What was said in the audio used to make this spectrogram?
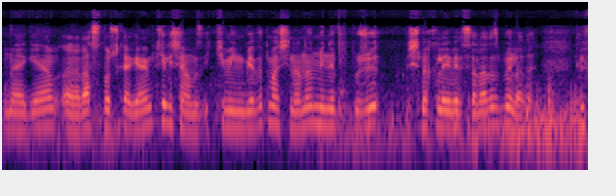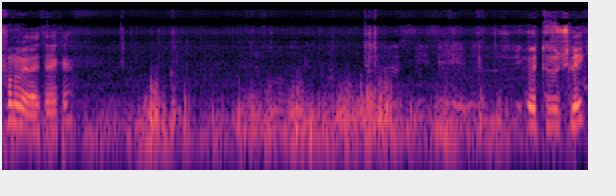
ularga ham e, rastochkaga ham kelishamiz. Ikki ming berib mashinani minib уже ishni qilaversalaringiz bo'ladi. Telefon nomer ayting aka. O'ttiz uchlik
